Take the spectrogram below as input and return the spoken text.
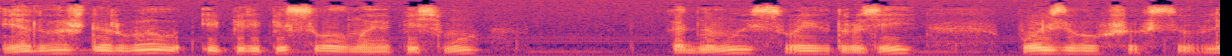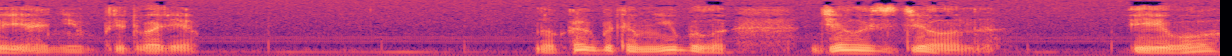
Я дважды рвал и переписывал мое письмо к одному из своих друзей, пользовавшихся влиянием при дворе. Но как бы там ни было, дело сделано, и его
